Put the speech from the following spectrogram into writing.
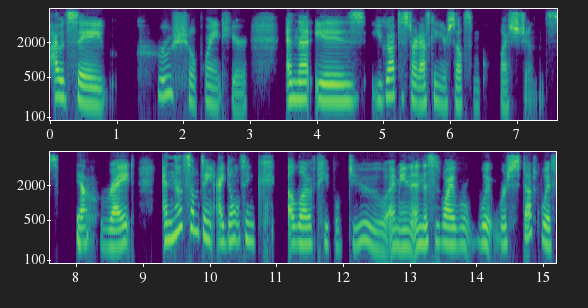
I would say, crucial point here, and that is you got to start asking yourself some questions. Yeah. Right. And that's something I don't think a lot of people do. I mean, and this is why we're, we're stuck with,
